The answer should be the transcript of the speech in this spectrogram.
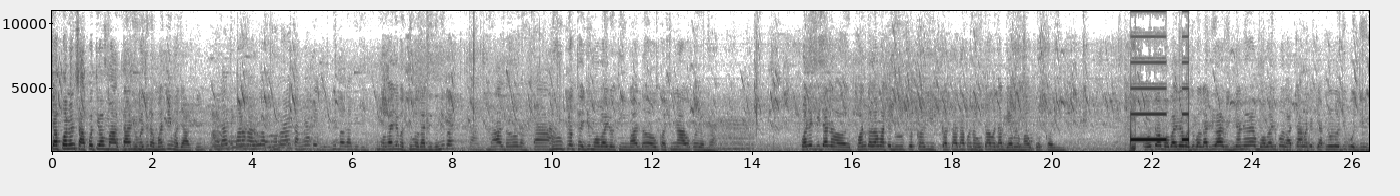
ચપ્પલ અને સાપોતીઓ મારતા ને એવું બધું રમવાની મજા આવતી. પણ હારું ફોન આવે તમને આખી જિંદગી બગાડી દીધી. મોબાઈલે બધું બગાડી દીધું નહીં કોઈ? માલ રમતા. દુરુપયોગ થઈ ગયો મોબાઈલોથી. માલ આવું કશું ના આવે કોઈ રમવા. ફોન એકબીજાને ફોન કરવા માટે દુરુપયોગ કરી કરતા હતા પણ હું તો આ બધા ગેમ રમવા ઉપયોગ કરી. હું તો મોબાઈલને વધુ બગાડ્યું આ વિજ્ઞાને મોબાઈલ પર વાત કરવા માટે ટેકનોલોજી ખોજી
